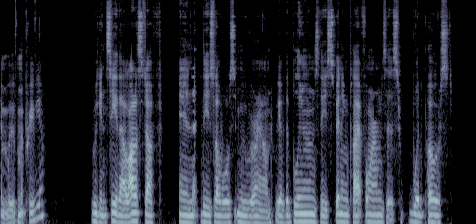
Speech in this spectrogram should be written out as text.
and movement preview, we can see that a lot of stuff in these levels move around. We have the balloons, these spinning platforms, this wood post,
